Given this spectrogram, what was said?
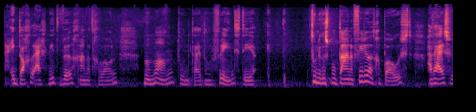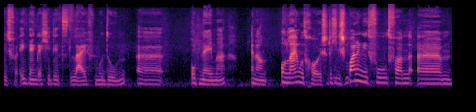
Nou, ik dacht eigenlijk niet, we gaan het gewoon. Mijn man, toen tijd nog een vriend, die, toen ik een spontane video had gepost... had hij zoiets van, ik denk dat je dit live moet doen, uh, opnemen en dan online moet gooien. Zodat je die spanning niet voelt van um,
